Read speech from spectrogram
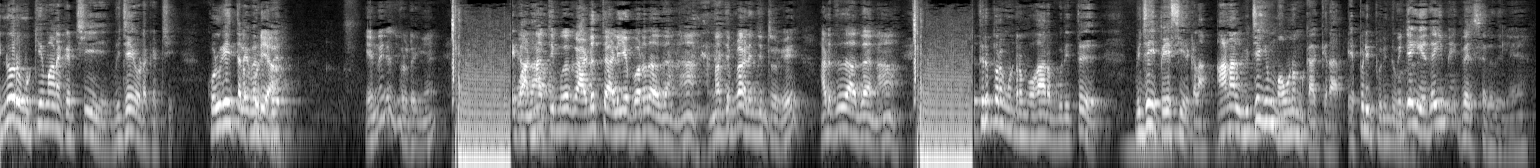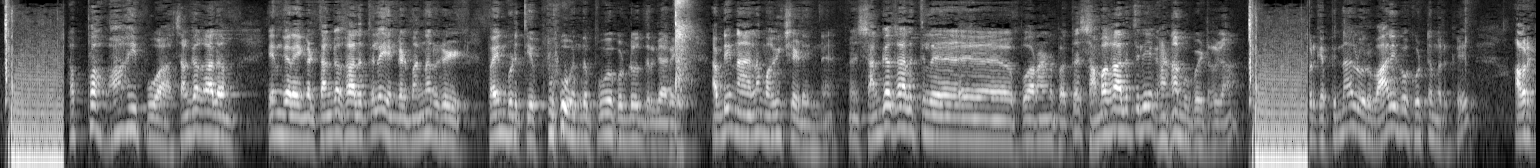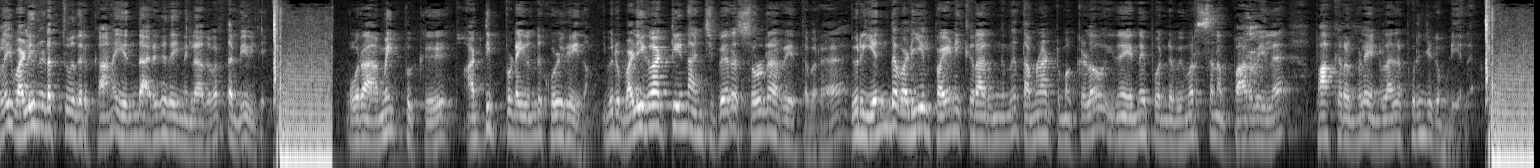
இன்னொரு முக்கியமான கட்சி விஜயோட கட்சி. கொள்கை தலைவர் என்னங்க சொல்றீங்க? அண்ணா திமுக அடுத்து அழிய போறது அதுதானா? அண்ணா திமுக அழிஞ்சிட்டு இருக்கு. அடுத்தது அதுதானா? திருப்பரங்குன்றம் விவகாரம் குறித்து விஜய் பேசியிருக்கலாம். ஆனால் விஜயும் மௌனம் காக்கிறார். எப்படி புரிந்து? விஜய் எதையுமே பேசுறது இல்ல அப்பா வாகை பூவா. சங்க காலம் என்கிற எங்கள் தங்க காலத்துல எங்கள் மன்னர்கள் பயன்படுத்திய பூ அந்த பூவை கொண்டு வந்திருக்காரு. அப்படின்னு நான் எல்லாம் மகிழ்ச்சி அடைந்தேன். சங்க காலத்துல போறான்னு பார்த்தா சமகாலத்திலேயே காணாமல் போயிட்டு இருக்கான் அவருக்கு பின்னால் ஒரு வாலிப கூட்டம் இருக்கு. அவர்களை வழிநடத்துவதற்கான எந்த அருகதையும் இல்லாதவர் தம்பி விஜய். ஒரு அமைப்புக்கு அடிப்படை வந்து கொள்கை தான் இவர் வழிகாட்டின்னு அஞ்சு பேரை சொல்றாரே தவிர இவர் எந்த வழியில் பயணிக்கிறாருங்கன்னு தமிழ்நாட்டு மக்களோ இதை என்னை போன்ற விமர்சன பார்வையில பார்க்கறவங்கள எங்களால புரிஞ்சுக்க முடியல.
